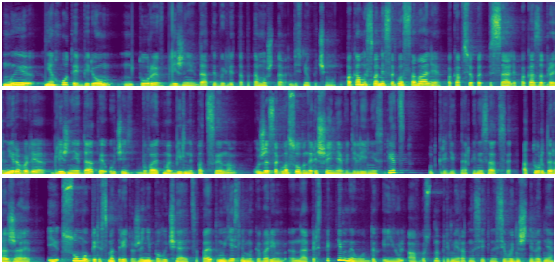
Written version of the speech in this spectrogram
мы неохотой берем туры в ближние даты вылета, потому что, объясню почему. Пока мы с вами согласовали, пока все подписали, пока забронировали, ближние даты очень бывают мобильны по ценам. Уже согласовано решение о выделении средств, вот кредитной организации, а тур дорожает. И сумму пересмотреть уже не получается. Поэтому если мы говорим на перспективный отдых, июль-август, например, относительно сегодняшнего дня,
